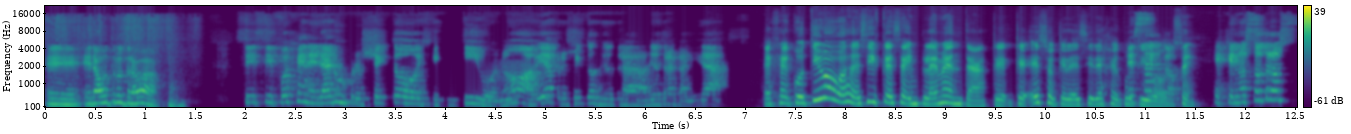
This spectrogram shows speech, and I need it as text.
eh, era otro trabajo. Sí, sí, fue generar un proyecto ejecutivo, ¿no? Había proyectos de otra, de otra calidad. Ejecutivo vos decís que se implementa, que, eso quiere decir ejecutivo. Sí. Es que nosotros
